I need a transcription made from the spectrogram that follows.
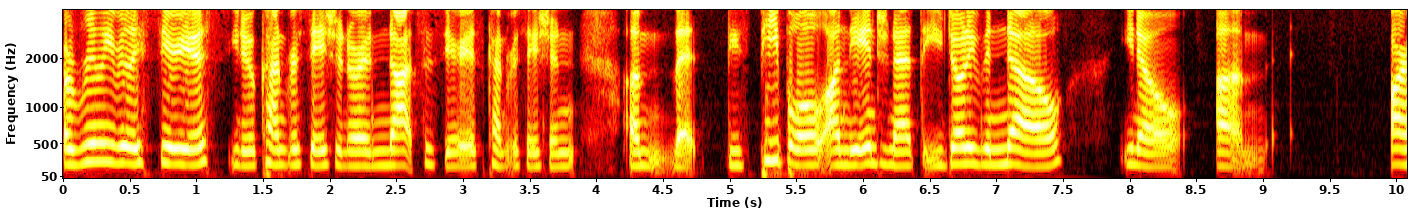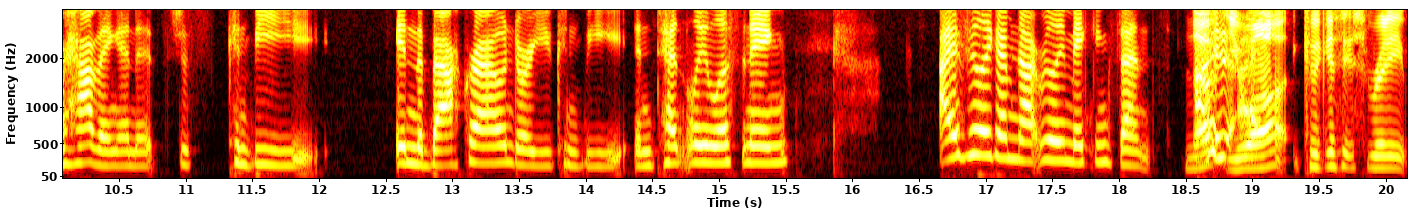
a really really serious you know conversation or a not so serious conversation um that these people on the internet that you don't even know you know um are having and it's just can be in the background or you can be intently listening i feel like i'm not really making sense No, I- you I- are, because it's really,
